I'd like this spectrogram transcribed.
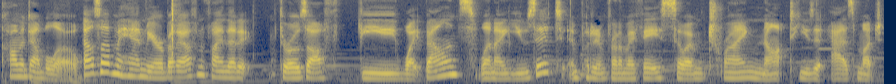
Comment down below. I also have my hand mirror, but I often find that it throws off the white balance when I use it and put it in front of my face. So I'm trying not to use it as much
